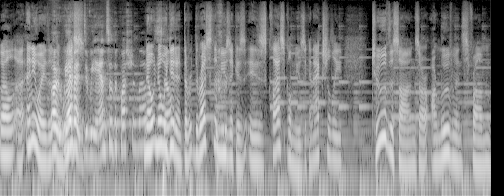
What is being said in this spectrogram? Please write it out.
Well, uh, anyway, the, Oh, the we rest, haven't. Did we answer the question though? no, no, we didn't. The, the rest of the music is is classical music, and actually, two of the songs are, are movements from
